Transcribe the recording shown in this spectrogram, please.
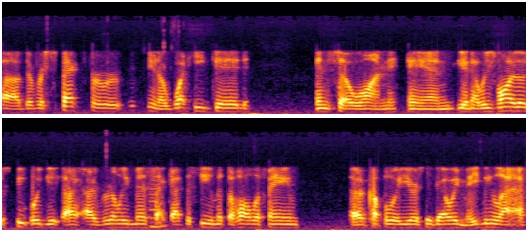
uh, the respect for you know what he did, and so on. And you know, he's one of those people I, I really miss. I got to see him at the Hall of Fame a couple of years ago. He made me laugh.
